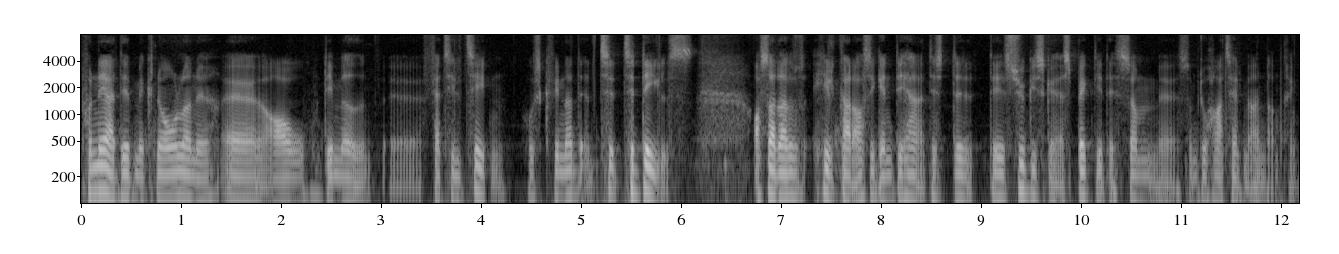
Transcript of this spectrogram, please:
På nær det med knoglerne øh, og det med øh, fertiliteten hos kvinder til, til dels. Og så er der helt klart også igen det her, det, det, det psykiske aspekt i det, som, øh, som du har talt med andre omkring.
